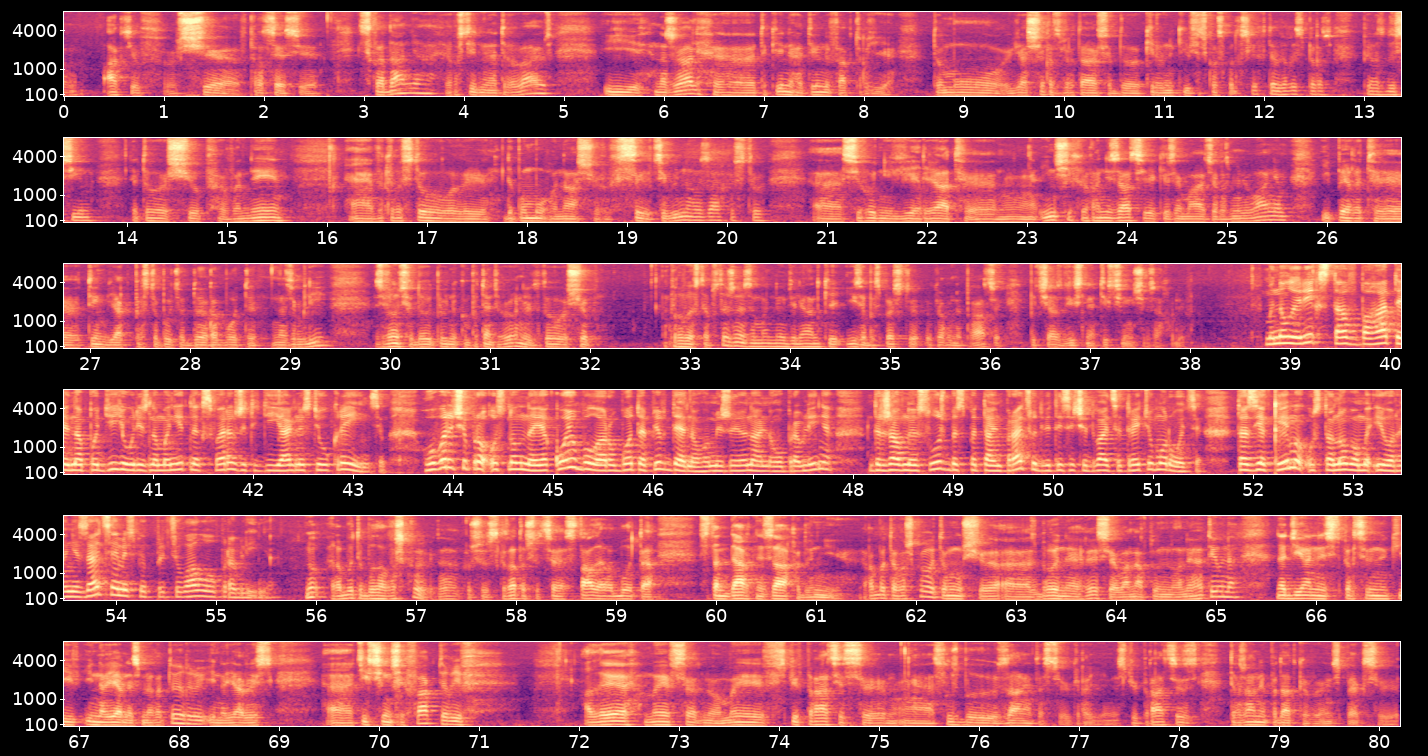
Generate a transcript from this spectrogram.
актів ще в процесі складання, розслідування тривають, і, на жаль, е, такий негативний фактор є. Тому я ще раз звертаюся до керівників сільськогосподарських товариств перед- передусім, для того, щоб вони використовували допомогу наших сил цивільного захисту. Е, Сьогодні є ряд е, інших організацій, які займаються розмінуванням, і перед е, тим, як приступити до роботи на землі, звернутися до відповідних компетентних органів для того, щоб провести обстеження земельної ділянки і забезпечити охорону праці під час здійснення тих чи інших заходів. Минулий рік став багатий на події у різноманітних сферах життєдіяльності українців. Говорячи про основне, якою була робота Південного міжрегіонального управління Державної служби з питань праці у 2023 році, та з якими установами і організаціями співпрацювало управління. Ну, робота була важкою. Да? Хочу сказати, що це стала робота стандартний заходу. Ні. Робота важкою, тому що е, збройна агресія вона вплинула негативно на діяльність працівників і наявність мораторію, і наявність е, тих чи інших факторів. Але ми все одно, ми в співпраці з е, службою зайнятості України, співпраці з Державною податковою інспекцією,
